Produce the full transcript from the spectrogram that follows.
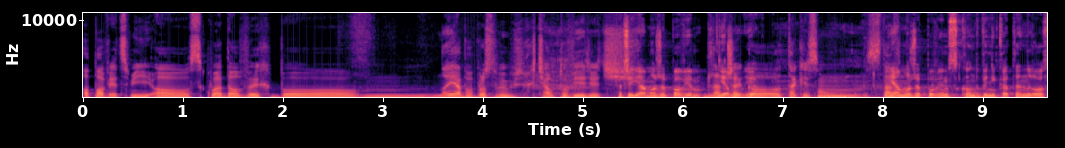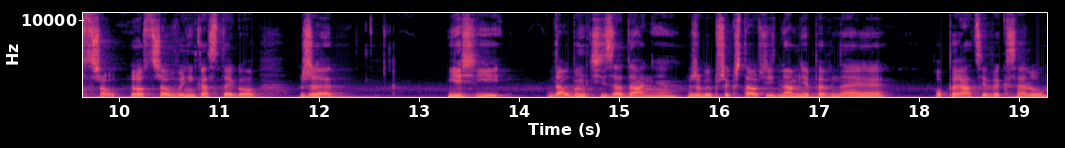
Opowiedz mi o składowych, bo mm, no ja po prostu bym chciał to wiedzieć. Znaczy ja może powiem... Dlaczego ja, ja, takie są stawki? Ja może powiem skąd wynika ten rozstrzał. Rozstrzał wynika z tego, że jeśli dałbym ci zadanie, żeby przekształcić dla mnie pewne operacje w Excelu,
